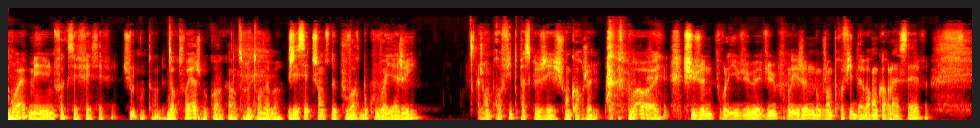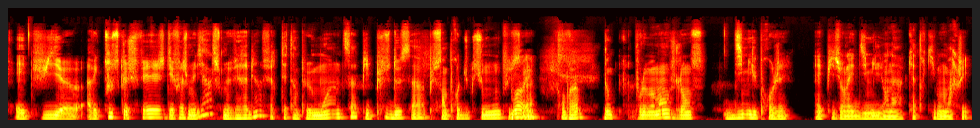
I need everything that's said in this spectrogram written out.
Ouais. Mais une fois que c'est fait, c'est fait. Je suis content de... Donc tu voyages beaucoup encore, tu retournes là-bas? J'ai cette chance de pouvoir beaucoup voyager. J'en profite parce que j'ai, je suis encore jeune. Ouais, ouais. je suis jeune pour les vieux et vieux pour les jeunes, donc j'en profite d'avoir encore la sève. Et puis, euh, avec tout ce que je fais, je- des fois, je me dis, ah, je me verrais bien faire peut-être un peu moins de ça, puis plus de ça, plus en production, plus... Ouais, Je comprends. Donc, pour le moment, je lance 10 000 projets. Et puis, sur les 10 000, il y en a 4 qui vont marcher.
